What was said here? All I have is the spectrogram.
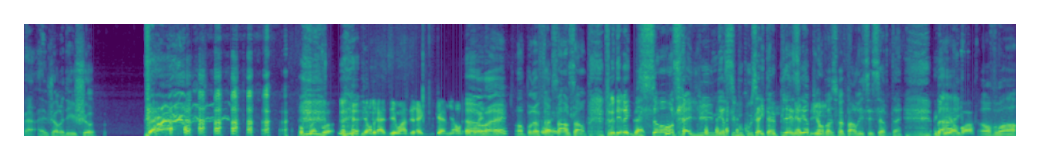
Ben, j'aurais des chats. Pourquoi pas une émission de radio en direct du camion? Ah ouais, on pourrait faire ça ensemble. Frédéric Bisson, salut, merci beaucoup, ça a été un plaisir, puis on va se reparler, c'est certain. Bye. Au revoir. Au revoir.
